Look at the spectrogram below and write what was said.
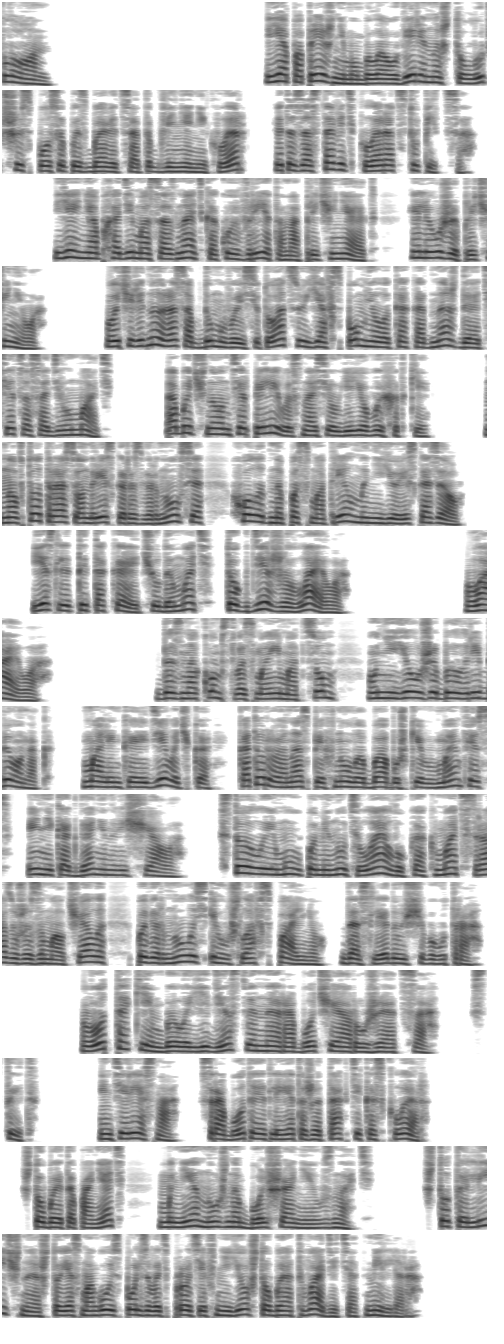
Слоан. Я по-прежнему была уверена, что лучший способ избавиться от обвинений Клэр — это заставить Клэр отступиться. Ей необходимо осознать, какой вред она причиняет или уже причинила. В очередной раз обдумывая ситуацию, я вспомнила, как однажды отец осадил мать. Обычно он терпеливо сносил ее выходки. Но в тот раз он резко развернулся, холодно посмотрел на нее и сказал, «Если ты такая чудо-мать, то где же Лайла?» Лайла. До знакомства с моим отцом у нее уже был ребенок, маленькая девочка, которую она спихнула бабушке в Мемфис и никогда не навещала. Стоило ему упомянуть Лайлу, как мать сразу же замолчала, повернулась и ушла в спальню до следующего утра. Вот таким было единственное рабочее оружие отца — стыд. Интересно, сработает ли эта же тактика с Клэр? Чтобы это понять, мне нужно больше о ней узнать. Что-то личное, что я смогу использовать против нее, чтобы отвадить от Миллера.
